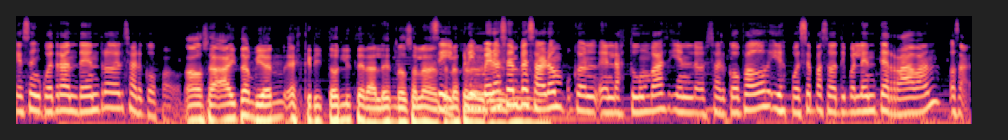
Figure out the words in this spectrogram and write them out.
que se encuentran dentro del sarcófago. Ah, o sea, hay también escritos literales, no solamente Sí, los primero se empezaron con, en las tumbas y en los sarcófagos y después se pasó, tipo, le enterraban, o sea,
